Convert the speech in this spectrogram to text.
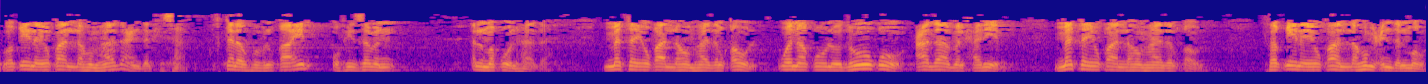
وقيل يقال لهم هذا عند الحساب. اختلفوا في القائل وفي زمن المقول هذا. متى يقال لهم هذا القول؟ ونقول ذوقوا عذاب الحريق. متى يقال لهم هذا القول؟ فقيل يقال لهم عند الموت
